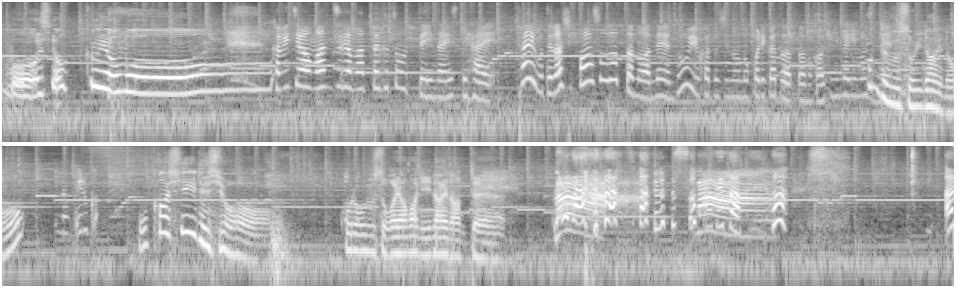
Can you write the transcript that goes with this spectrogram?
もう、ショックよ、もう。上地はマンツが全く通っていない手配。最後手出しパーソーだったのはね、どういう形の残り方だったのか気になりますなんでね。嘘いないの？なんかいるか。おかしいでしょ。この嘘が山にいないなんて。嘘が出た。あ上が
